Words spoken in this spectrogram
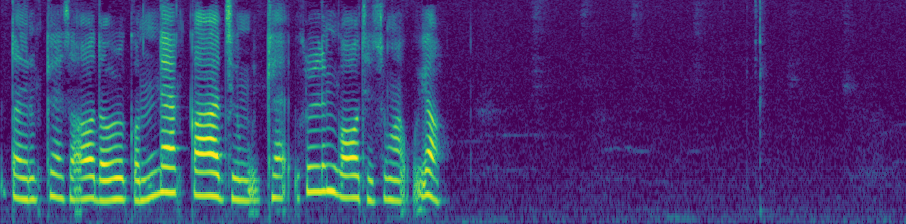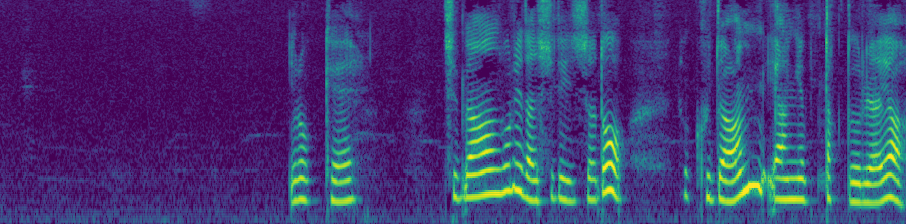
일단 이렇게 해서 넣을 건데 아까 지금 이렇게 흘린 거 죄송하고요. 이렇게 주변 소리 날 수도 있어도 그 점 양해 부탁드려요.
